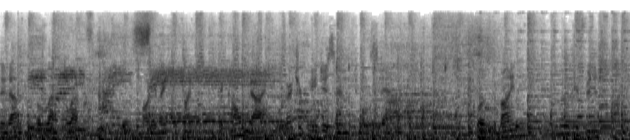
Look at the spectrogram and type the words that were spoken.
It up with the left lever. While you make the punches with the comb guide, thread your pages in face down. Close the binding and remove your finished product.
